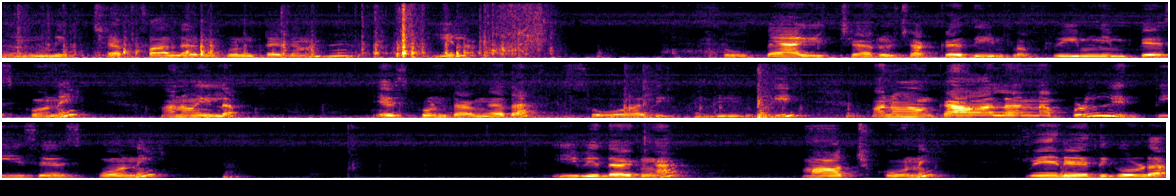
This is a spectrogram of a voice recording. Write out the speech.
నేను మీకు చెప్పాలనుకుంటే కనుక ఇలా. సో బ్యాగ్ ఇచ్చారు. చక్కగా దీంట్లో క్రీమ్ నింపేసుకొని మనం ఇలా వేసుకుంటాం కదా. సో అది దీనికి. మనం కావాలన్నప్పుడు ఇది తీసేసుకొని ఈ విధంగా మార్చుకొని వేరేది కూడా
